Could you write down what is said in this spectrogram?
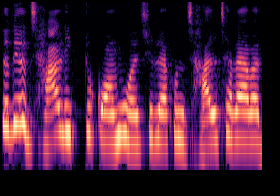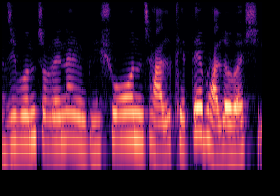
যদিও ঝাল একটু কম হয়েছিল, এখন ঝাল ছাড়া আবার জীবন চলে না, আমি ভীষণ ঝাল খেতে ভালোবাসি।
